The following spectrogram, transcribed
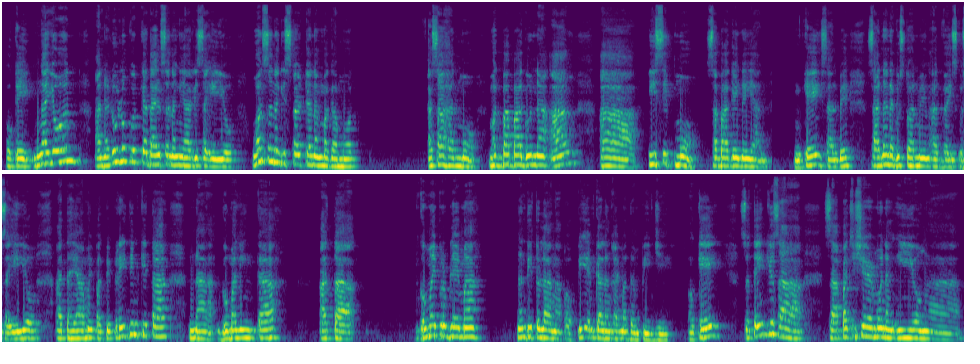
Okay, ngayon, ah, nalulungkot ka dahil sa nangyari sa iyo. Once na nag-start ka ng magamot, asahan mo, magbabago na ang ah, isip mo sa bagay na yan. Okay, Salve? Sana nagustuhan mo yung advice ko sa iyo at hayaan mo ipagpipray din kita na gumaling ka at ah, kung may problema, nandito lang ako. PM ka lang kay Madam PG. Okay? So thank you sa sa pag-share mo ng iyong ah,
